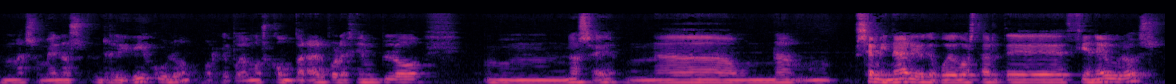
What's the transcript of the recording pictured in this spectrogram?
más o menos ridículo, porque podemos comparar, por ejemplo, mm, no sé, un seminario que puede costarte 100 euros,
